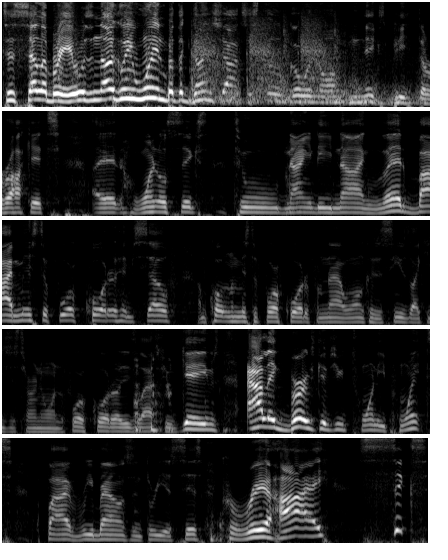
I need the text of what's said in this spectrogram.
to celebrate. It was an ugly win, but the gunshots are still going off. Knicks beat the Rockets at 106 to 99, led by Mr. Fourth Quarter himself. I'm calling him Mr. Fourth Quarter from now on because it seems like he's just turning on the fourth quarter of these last few games. Alec Burks gives you 20 points, five rebounds, and three assists. Career high, six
